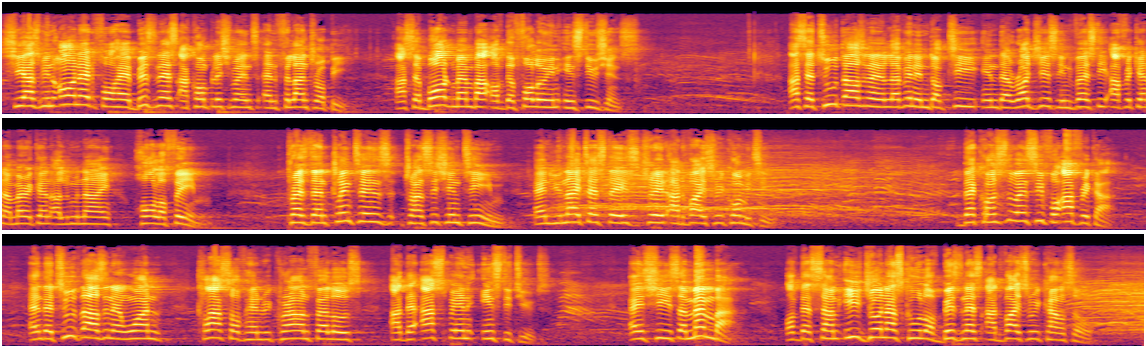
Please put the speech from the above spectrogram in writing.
She has been honored for her business accomplishments and philanthropy as a board member of the following institutions. As a 2011 inductee in the Rutgers University African American Alumni Hall of Fame, President Clinton's transition team, and United States Trade Advisory Committee, the Constituency for Africa, and the 2001 class of Henry Crown Fellows at the Aspen Institute. And she is a member of the Sam E. Jonah School of Business Advisory Council.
